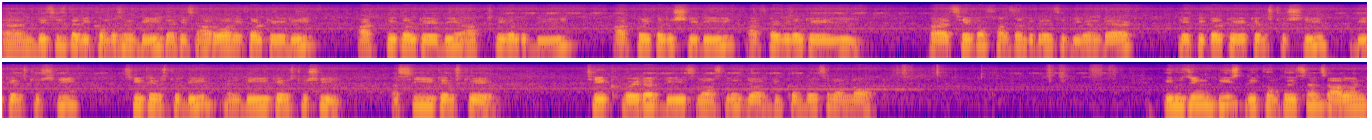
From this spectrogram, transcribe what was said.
and this is the decomposition B that is R1 equal to AD, R2 equal to AB, R3 equal to BE, R4 equal to CD, R5 equal to AE. Where set of functional dependency given that F equal to A tends to C, B tends to C, C tends to D, and D tends to C, uh, C tends to A. Check whether D is lossless join decomposition or not. Using these decompositions R1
